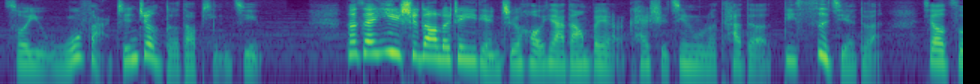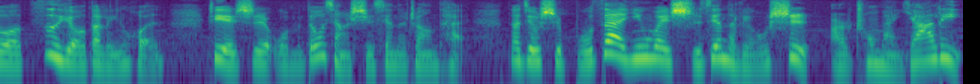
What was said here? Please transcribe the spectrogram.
所以无法真正得到平静。那在意识到了这一点之后，亚当·贝尔开始进入了他的第四阶段，叫做自由的灵魂。这也是我们都想实现的状态，那就是不再因为时间的流逝而充满压力，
